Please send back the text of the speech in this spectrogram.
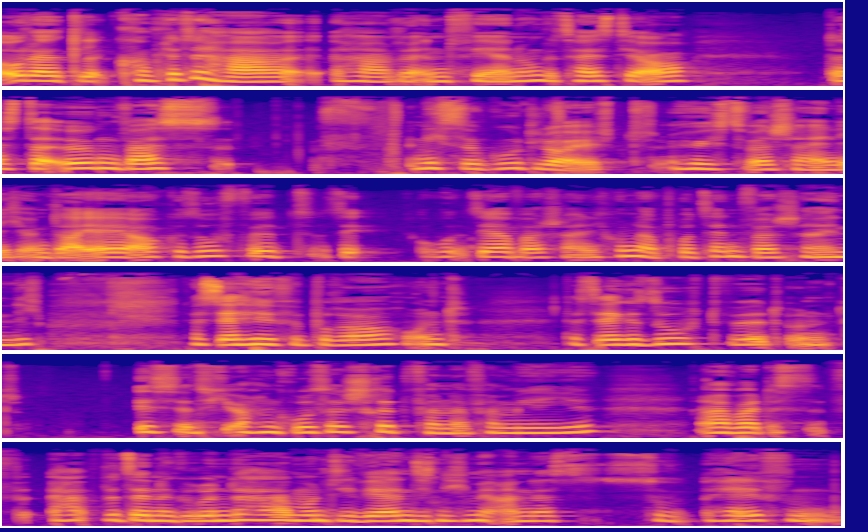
oder komplette Haar, Haareentfernung. Das heißt ja auch, dass da irgendwas nicht so gut läuft, höchstwahrscheinlich. Und da er ja auch gesucht wird, sehr wahrscheinlich, 100 Prozent wahrscheinlich, dass er Hilfe braucht und dass er gesucht wird und ist natürlich auch ein großer Schritt von der Familie. Aber das wird seine Gründe haben und sie werden sich nicht mehr anders zu helfen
